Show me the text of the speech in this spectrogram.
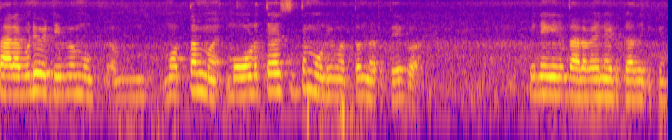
തലമുടി വെട്ടിയപ്പോൾ മൊത്തം മുകളിലത്തെ വശത്തെ മുടി മൊത്തം നിർത്തിയേക്കുക പിന്നെ ഇങ്ങനെ തലവേദന എടുക്കാതിരിക്കും.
